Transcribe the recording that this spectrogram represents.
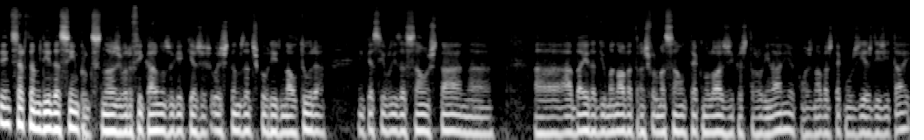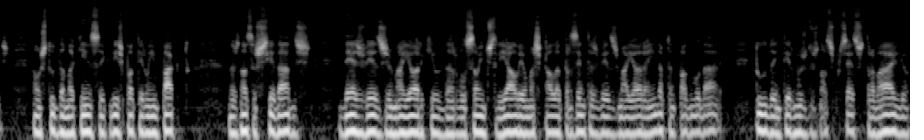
Em certa medida, sim, porque se nós verificarmos o que é que hoje estamos a descobrir na altura em que a civilização está na, à, beira de uma nova transformação tecnológica extraordinária, com as novas tecnologias digitais. Há um estudo da McKinsey que diz que pode ter um impacto nas nossas sociedades dez vezes maior que o da Revolução Industrial, é uma escala 300 vezes maior ainda, portanto pode mudar tudo em termos dos nossos processos de trabalho,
